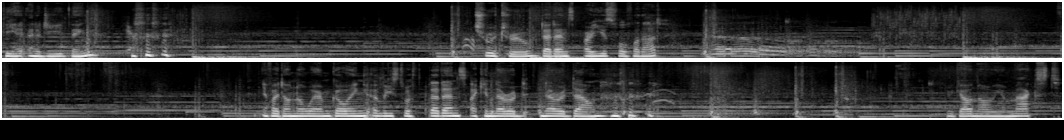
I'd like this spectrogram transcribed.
the energy thing. True, true. Dead ends are useful for that. If I don't know where I'm going, at least with dead ends, I can narrow, narrow it down. Here we go, now we're maxed.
